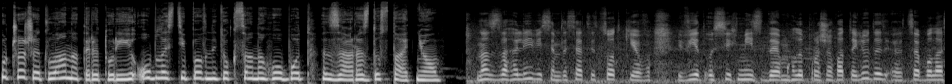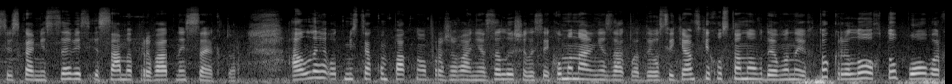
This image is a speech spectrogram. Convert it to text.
Хоча житла на території області, певнить Оксана Гобот, зараз достатньо. У нас взагалі 80% від усіх місць, де могли проживати люди, е, це була сільська місцевість і саме приватний сектор. Але от місця компактного проживання залишилися і комунальні заклади освітянських установ, де вони хто крило, хто поверх,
